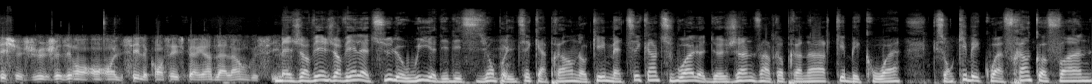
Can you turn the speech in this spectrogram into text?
je, je, je, veux dire, on, on, le sait, le Conseil supérieur de la langue aussi. Mais je reviens, je reviens là-dessus. Là, oui, il y a des décisions politiques à prendre, ok. Mais tu sais, quand tu vois là, de jeunes entrepreneurs québécois qui sont québécois francophones,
